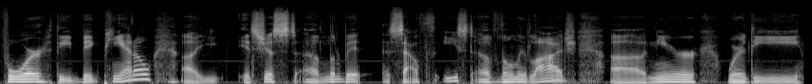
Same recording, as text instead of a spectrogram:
For the big piano, uh, it's just a little bit southeast of Lonely Lodge, uh, near where the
